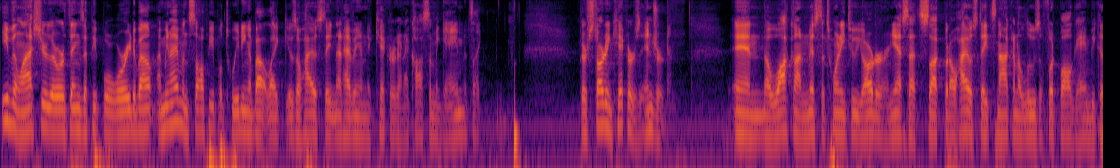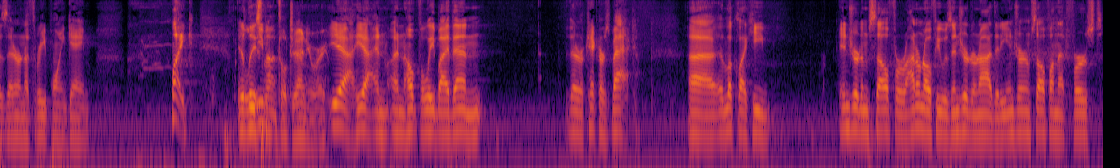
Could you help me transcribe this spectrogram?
even last year there were things that people were worried about. I mean, I even saw people tweeting about like, is Ohio State not having a kicker going to cost them a game? It's like their starting kicker's injured. And the walk on missed a 22 yarder. And yes, that sucked, but Ohio State's not going to lose a football game because they're in a three point game. like at least even, not until January. Yeah, yeah, and and hopefully by then their kicker's back. Uh, it looked like he injured himself, or I don't know if he was injured or not. Did he injure himself on that first?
